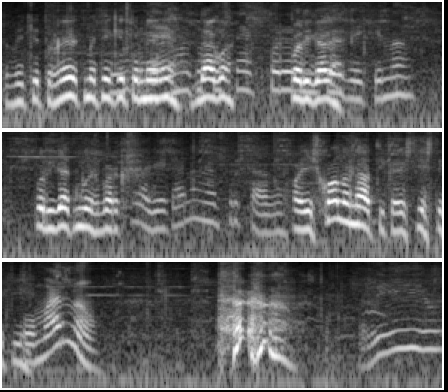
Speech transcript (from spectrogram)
Também aqui a torneira, também tem aqui a torneira de água para ligar, Aqui, não. Para ligar os barcos. Olha, cá não é. Olha, a escola náutica, este, este aqui. Com o mar não. Rio.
